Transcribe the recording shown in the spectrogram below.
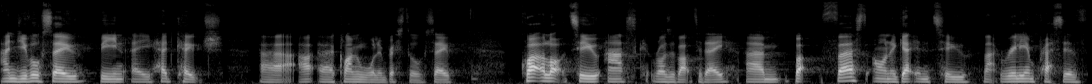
and you've also been a head coach uh, climbing wall in Bristol. So quite a lot to ask Roz about today. Um, but first, I want to get into that really impressive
